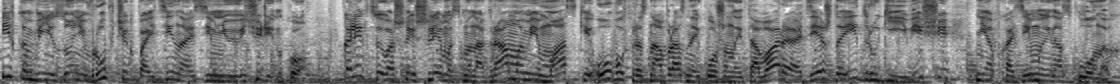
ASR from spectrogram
и в комбинезоне в рубчик пойти на зимнюю вечеринку. В коллекцию вошли шлемы с монограммами, маски, обувь, разнообразные кожаные товары, одежда и другие вещи, необходимые на склонах.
